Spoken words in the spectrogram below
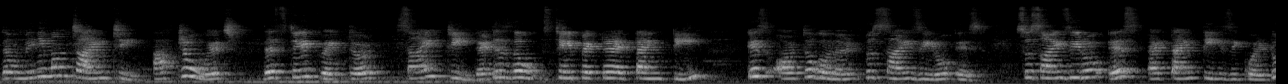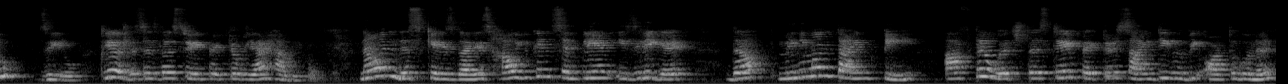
the minimum time t after which the state vector psi t that is the state vector at time t is orthogonal to psi 0 is. So psi 0 is at time t is equal to 0. Clear? This is the state vector we are having. Now in this case guys, how you can simply and easily get the minimum time t after which the state vector psi t will be orthogonal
